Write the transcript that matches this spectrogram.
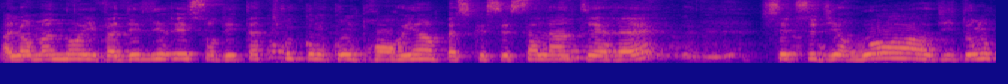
Alors maintenant, il va délirer sur des tas de trucs qu'on comprend rien parce que c'est ça l'intérêt. C'est de se dire, waouh, dis donc,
